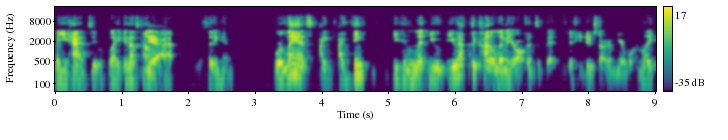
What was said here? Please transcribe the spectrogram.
like you had to, like, and that's kind of yeah. sitting him. Where Lance, I I think you can let you you have to kind of limit your offense a bit if you do start him in year one, like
